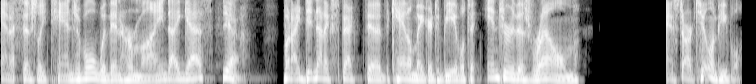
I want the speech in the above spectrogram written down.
and essentially tangible within her mind, I guess. Yeah. But I did not expect the the candlemaker to be able to enter this realm and start killing people.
